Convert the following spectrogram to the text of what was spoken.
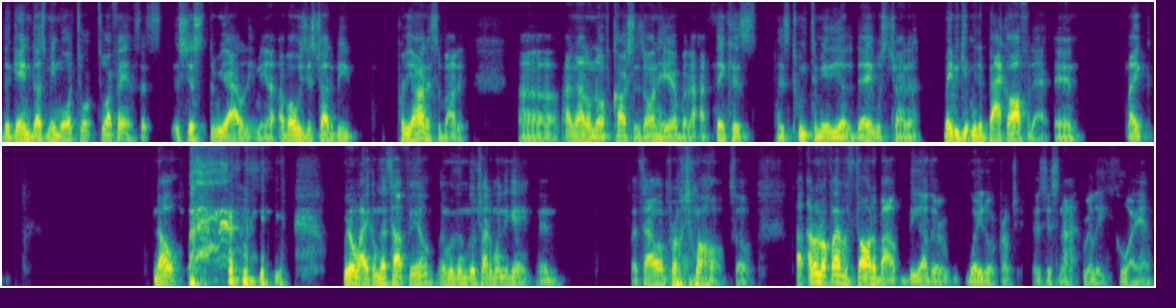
the game does mean more to, to our fans. That's it's just the reality. I mean, I, have always just tried to be pretty honest about it. Uh, and I don't know if Carson's on here, but I, I think his his tweet to me the other day was trying to maybe get me to back off of that. And like, no, we don't like him. That's how I feel, and we're gonna go try to win the game. And that's how I approach them all. So I don't know if I ever thought about the other way to approach it. It's just not really who I am.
